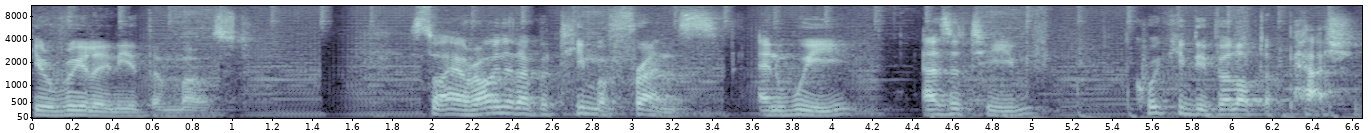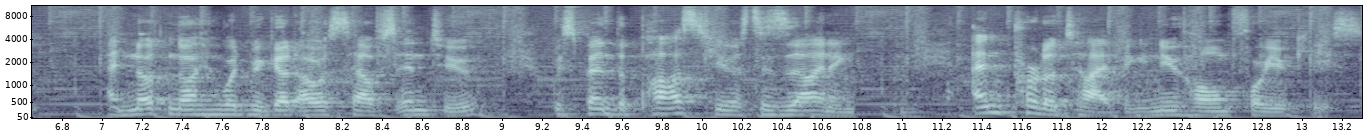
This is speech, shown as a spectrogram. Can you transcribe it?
you really need them most. So I rounded up a team of friends and we, as a team, quickly developed a passion. And not knowing what we got ourselves into, we spent the past years designing and prototyping a new home for your keys.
